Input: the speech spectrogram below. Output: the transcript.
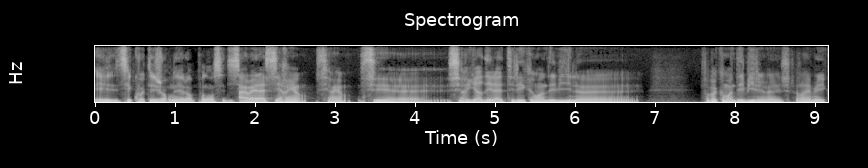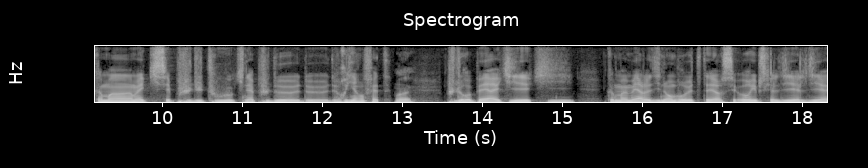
Et c'est quoi tes journées alors pendant ces 17 Ah ouais, là c'est rien, c'est rien. C'est euh, regarder la télé comme un débile. euh, Enfin pas comme un débile, c'est pas vrai, mais comme un mec qui sait plus du tout, qui n'a plus de, de, de rien en fait, Ouais. plus de repères et qui, qui comme ma mère le dit dans Brut. D'ailleurs c'est horrible ce qu'elle dit. Elle dit euh,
